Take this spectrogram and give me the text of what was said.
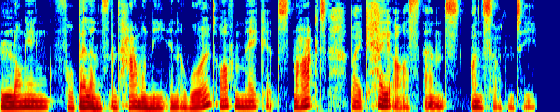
longing for balance and harmony in a world often make it marked by chaos and uncertainty.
